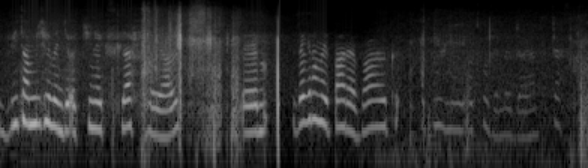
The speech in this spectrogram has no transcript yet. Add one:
Witam, dzisiaj będzie odcinek z Clash Royale. Ym, zagramy parę walk, a później otworzymy Giant Chest.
